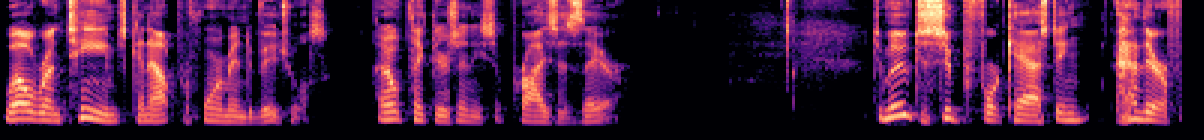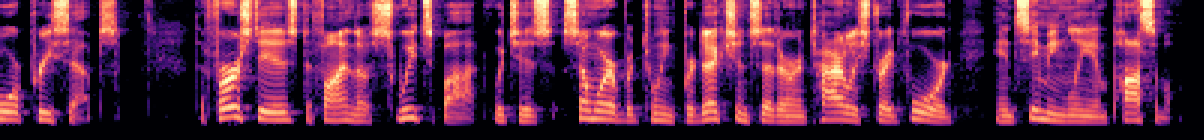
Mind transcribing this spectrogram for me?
well run teams can outperform individuals. I don't think there's any surprises there. To move to super forecasting, there are four precepts. The first is to find the sweet spot, which is somewhere between predictions that are entirely straightforward and seemingly impossible.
